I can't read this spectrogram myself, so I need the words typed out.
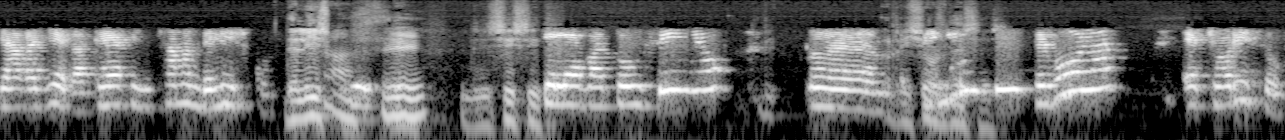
e a gallega, que é a que chaman de lisco. De lisco. Ah, sí. Sí, sí. Que leva touciño, eh, pimiento, cebola, e chorizo.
